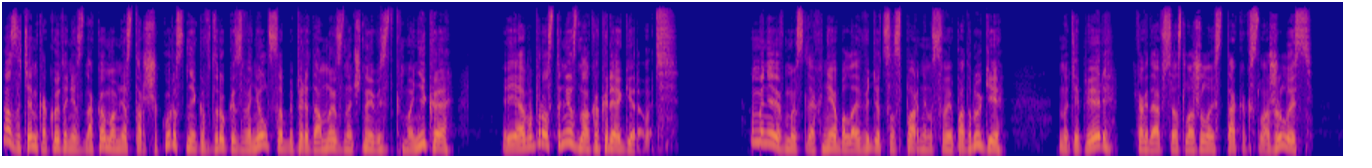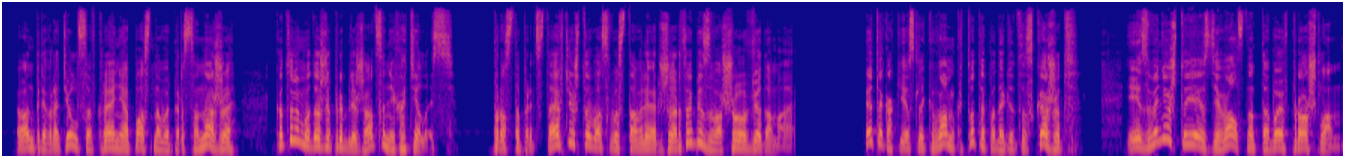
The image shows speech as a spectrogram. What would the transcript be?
а затем какой-то незнакомый мне старшекурсник вдруг извинился бы передо мной за ночной визит к Моника, я бы просто не знал, как реагировать. Мне в мыслях не было видеться с парнем своей подруги, но теперь, когда все сложилось так, как сложилось, он превратился в крайне опасного персонажа, к которому даже приближаться не хотелось. Просто представьте, что вас выставляют жертвы без вашего ведома. Это как если к вам кто-то подойдет и скажет «Извини, что я издевался над тобой в прошлом».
